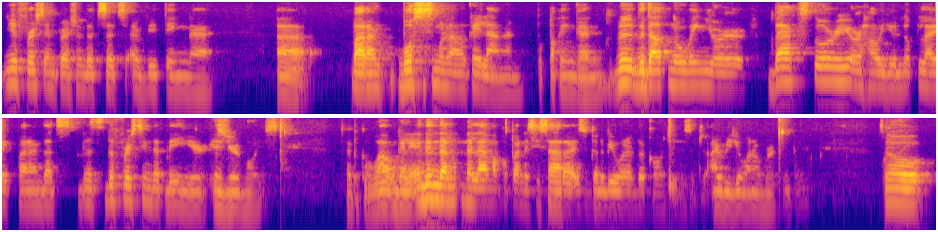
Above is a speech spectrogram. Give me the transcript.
your first impression, that sets everything na uh, parang boses mo lang ang kailangan Without knowing your backstory or how you look like, parang that's that's the first thing that they hear is your voice. Sabi ko, wow, galing. And then nal- nalaman ko pa na si Sarah is gonna be one of the coaches. I really want to work with her. So,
